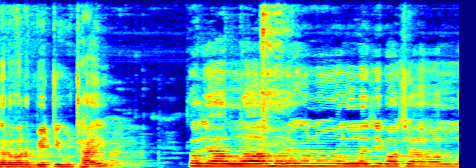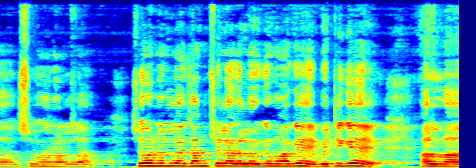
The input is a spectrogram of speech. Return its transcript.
ধরে ওর বেটি উঠাই তো যে আল্লাহ মরে গেল আল্লাহ জি বাঁচাও, আল্লাহ সুহান আল্লাহ সুহান আল্লাহ জান চলে গেল ওকে মাগে, বেটিকে। আল্লাহ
